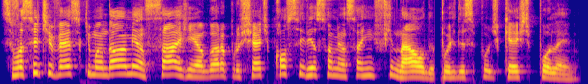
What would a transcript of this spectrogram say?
Se você tivesse que mandar uma mensagem agora pro chat, qual seria a sua mensagem final depois desse podcast polêmico?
